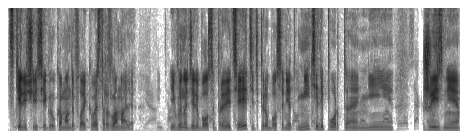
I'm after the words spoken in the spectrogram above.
скелючуюся игру команды FlyQuest разломали. И вынудили Болса прилететь, и теперь у Болса нет ни телепорта, ни жизни.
